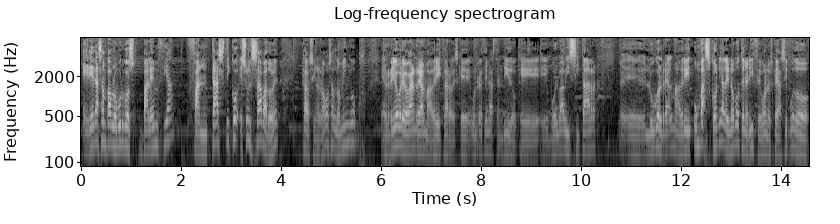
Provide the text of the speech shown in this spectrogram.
Hereda San Pablo Burgos, Valencia, fantástico. Eso el sábado, ¿eh? Claro, si nos vamos al domingo, el Río Breogán, Real Madrid, claro, es que un recién ascendido que eh, vuelva a visitar eh, Lugo el Real Madrid, un Basconia Lenovo Tenerife. Bueno, es que así puedo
